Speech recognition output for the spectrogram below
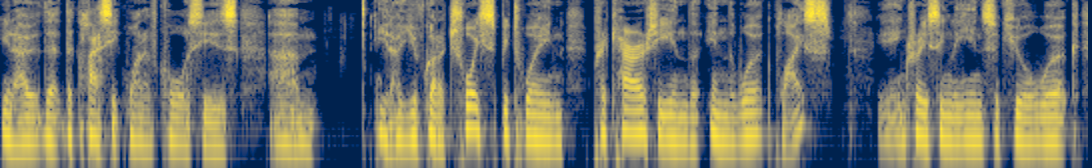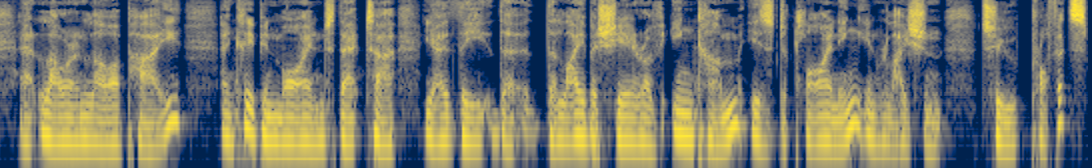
you know, the, the classic one, of course, is, um, you know, you've got a choice between precarity in the, in the workplace, increasingly insecure work at lower and lower pay. And keep in mind that, uh, you know, the, the, the labour share of income is declining in relation to profits.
